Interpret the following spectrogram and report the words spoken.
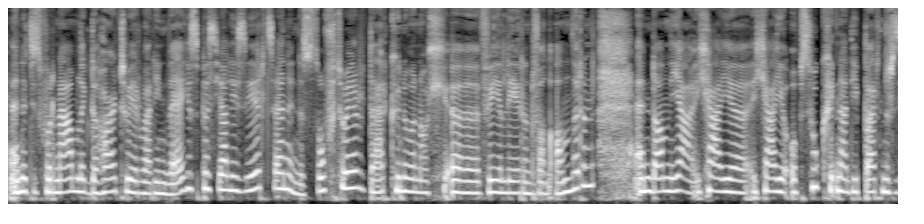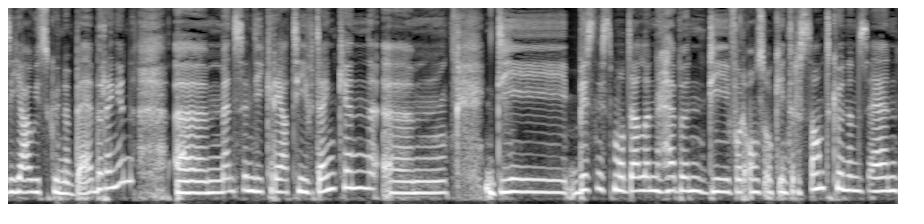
En het is voornamelijk de hardware waarin wij gespecialiseerd zijn. En de software, daar kunnen we nog uh, veel leren van anderen. En dan ja, ga, je, ga je op zoek naar die partners die jou iets kunnen bijbrengen. Uh, mensen die creatief denken, um, die business modellen hebben die voor ons ook interessant kunnen zijn.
